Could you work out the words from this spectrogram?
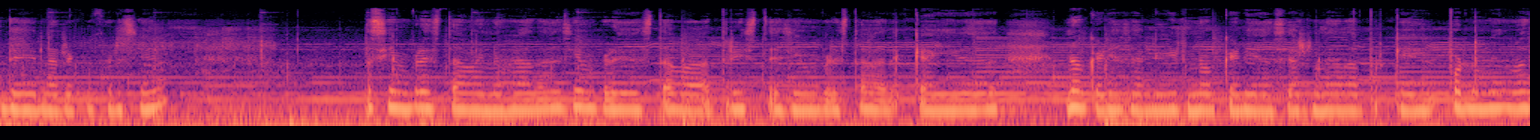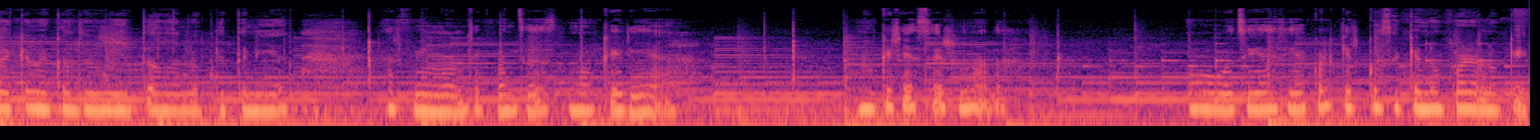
de la recuperación, siempre estaba enojada, siempre estaba triste, siempre estaba decaída, no quería salir, no quería hacer nada porque por lo mismo de que me consumí todo lo que tenía, al final de cuentas no quería, no quería hacer nada. O si hacía cualquier cosa que no fuera lo que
